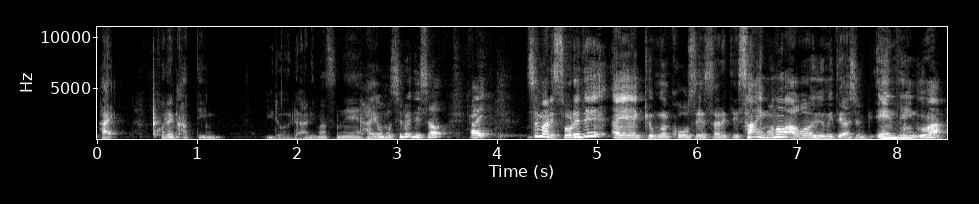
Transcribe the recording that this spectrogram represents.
はい。これカッティング。いろいろありますね。はい面白いでしょ？はい。つまりそれで、えー曲が構成されて最後の「青い海とヤシの木」エンディングは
